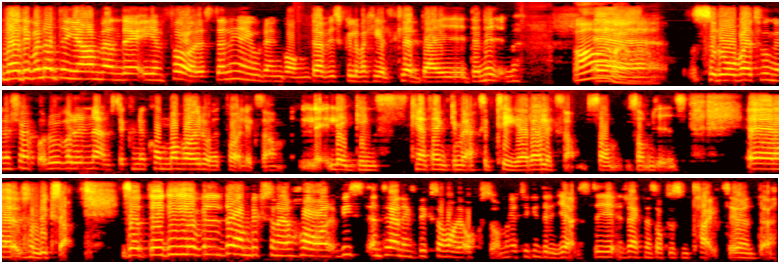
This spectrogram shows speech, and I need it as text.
Nej, det var någonting jag använde i en föreställning jag gjorde en gång där vi skulle vara helt klädda i denim. Ah, Eh, så då var jag tvungen att köpa, och då var det närmast jag kunde komma var ju då ett par liksom, le- leggings, kan jag tänka mig acceptera liksom, som, som jeans, eh, som byxa. Så att det, det är väl de byxorna jag har. Visst, en träningsbyxa har jag också, men jag tycker inte det gälls. Det räknas också som tight, så jag gör inte.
